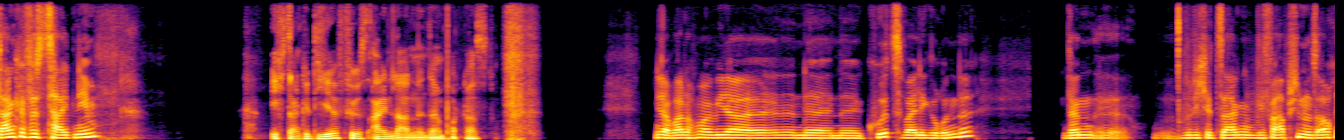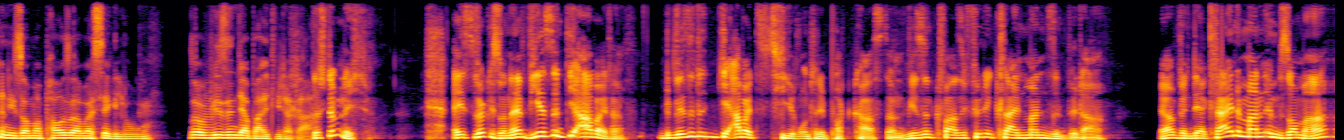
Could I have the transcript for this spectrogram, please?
danke fürs Zeitnehmen. Ich danke dir fürs Einladen in deinem Podcast. Ja, war doch mal wieder äh, eine, eine kurzweilige Runde. Dann äh, würde ich jetzt sagen, wir verabschieden uns auch in die Sommerpause, aber ist ja gelogen. So, wir sind ja bald wieder da. Das stimmt nicht. Ey, ist wirklich so, ne? Wir sind die Arbeiter. Wir sind die Arbeitstiere unter den Podcastern. Wir sind quasi für den kleinen Mann sind wir da. Ja, wenn der kleine Mann im Sommer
